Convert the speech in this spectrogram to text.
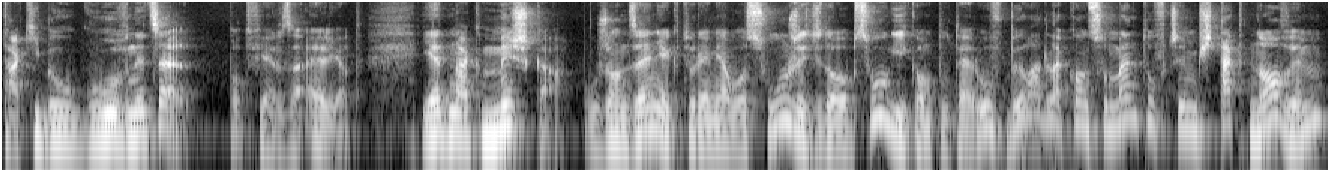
Taki był główny cel, potwierdza Elliot. Jednak myszka, urządzenie, które miało służyć do obsługi komputerów, była dla konsumentów czymś tak nowym,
